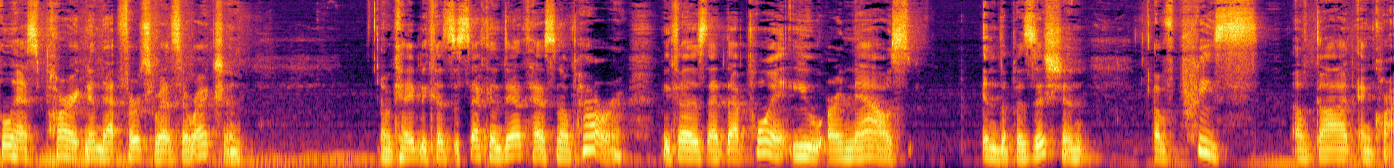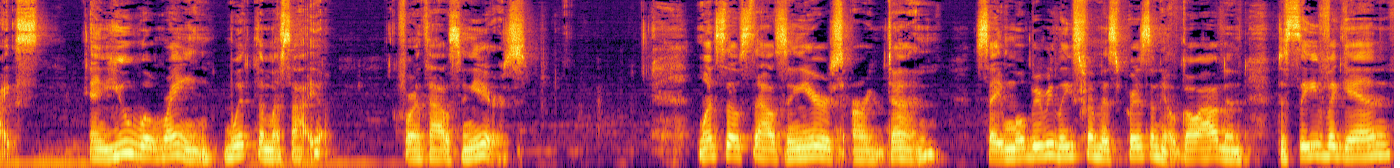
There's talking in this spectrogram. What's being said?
who has part in that first resurrection. Okay, because the second death has no power, because at that point you are now in the position of priests of God and Christ. And you will reign with the Messiah for a thousand years. Once those thousand years are done, Satan will be released from his prison. He'll go out and deceive again.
